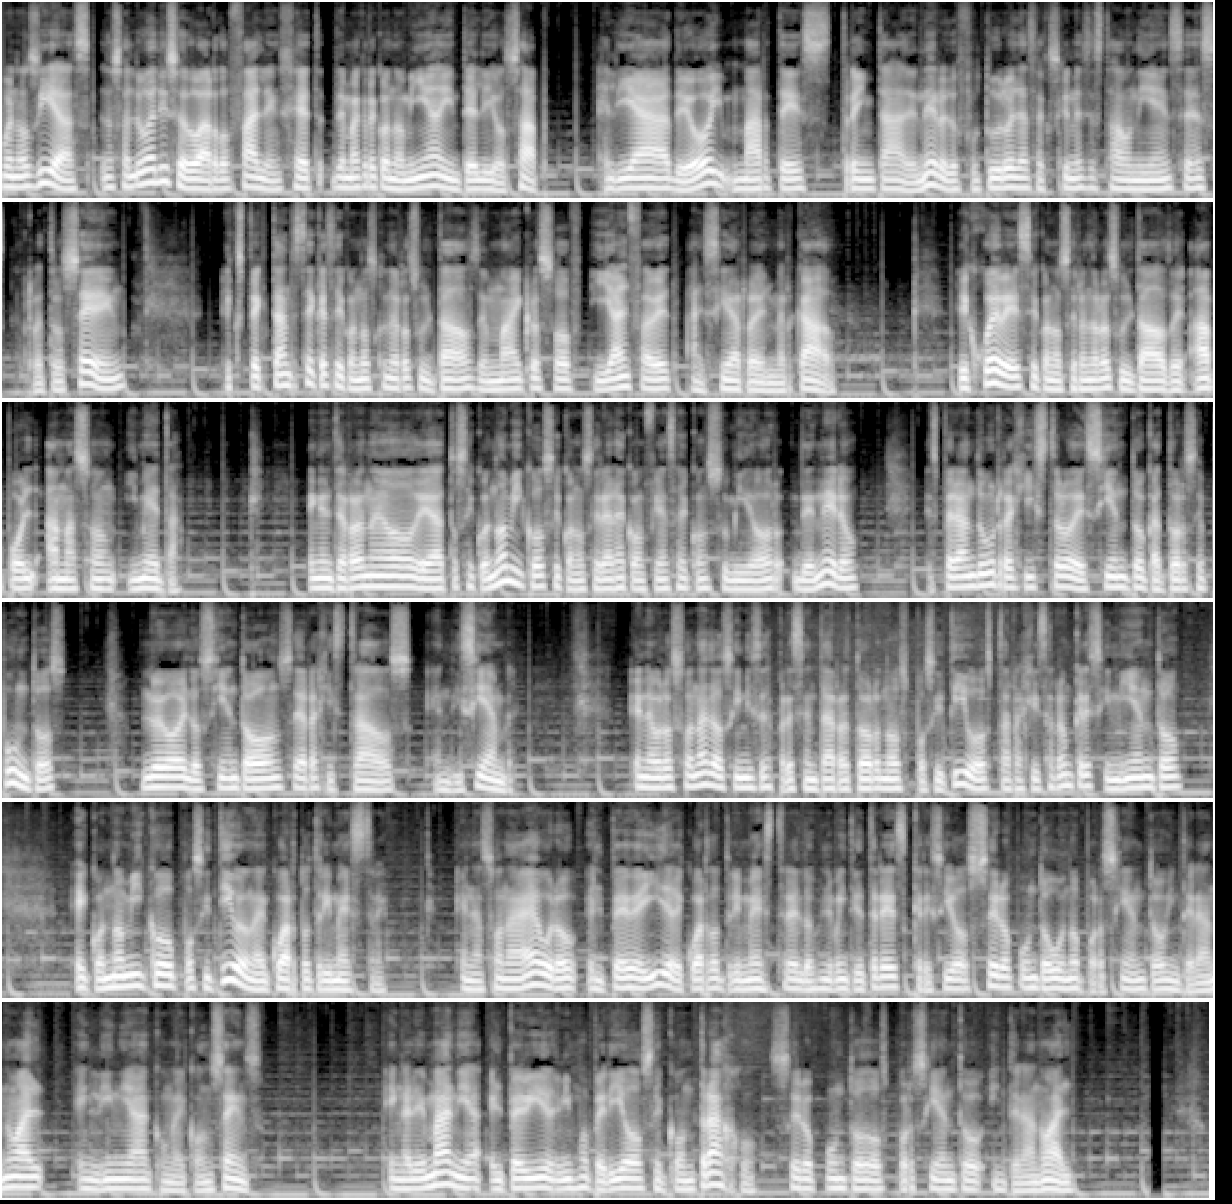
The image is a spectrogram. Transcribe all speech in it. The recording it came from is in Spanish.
Buenos días, nos saluda Luis Eduardo Fallen, Head de Macroeconomía de IntelioSAP. El día de hoy, martes 30 de enero, los futuros de las acciones estadounidenses retroceden, expectantes de que se conozcan los resultados de Microsoft y Alphabet al cierre del mercado. El jueves se conocerán los resultados de Apple, Amazon y Meta. En el terreno de datos económicos se conocerá la confianza del consumidor de enero, esperando un registro de 114 puntos, luego de los 111 registrados en diciembre. En la eurozona los índices presentan retornos positivos tras registrar un crecimiento económico positivo en el cuarto trimestre. En la zona euro, el PBI del cuarto trimestre del 2023 creció 0.1% interanual en línea con el consenso. En Alemania, el PBI del mismo periodo se contrajo 0.2% interanual.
